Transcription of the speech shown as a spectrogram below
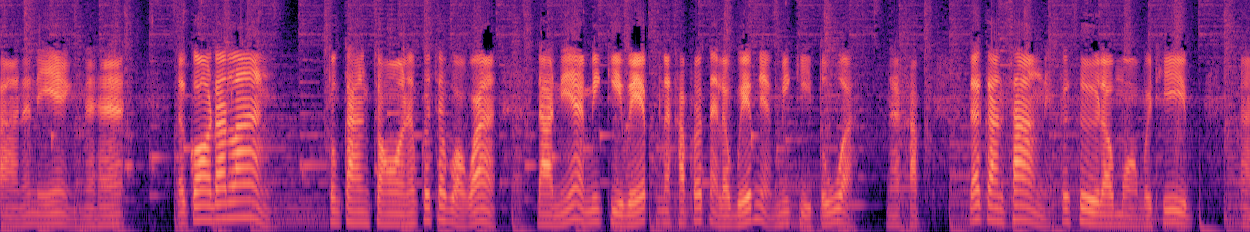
การนั่นเองนะฮะแล้วก็ด้านล่างตรงกลางจอนะครับก็จะบอกว่าด่านนี้มีกี่เวฟนะครับแล้วแต่ละเวฟเนี่ยมีกี่ตัวนะครับ และการสร้างเนี่ยก็คือเรามองไปที่อ่า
